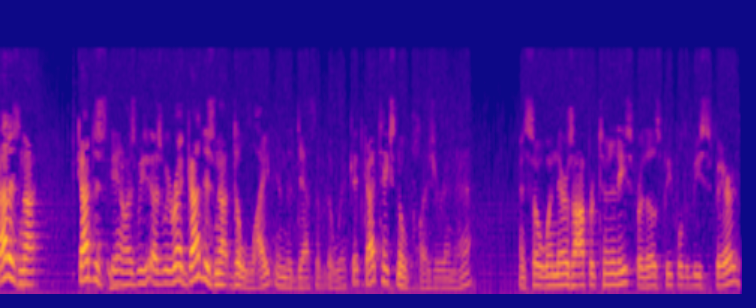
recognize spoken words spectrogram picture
God is not God does you know as we as we read, God does not delight in the death of the wicked. God takes no pleasure in that. And so when there's opportunities for those people to be spared,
